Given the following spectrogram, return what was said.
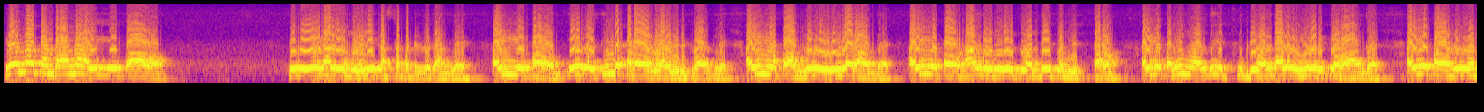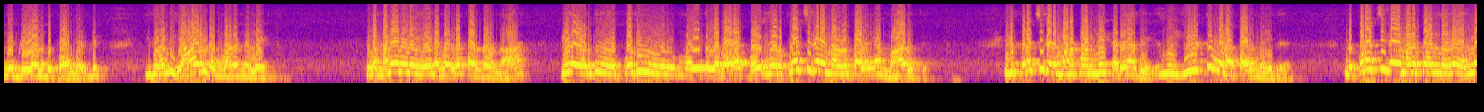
இவன் என்ன பண்றான்னா ஐயோ பாவம். இவங்க இவ்வளவு நாள் இவங்க வெளியே கஷ்டப்பட்டு இருக்காங்களே. ஐயோ பாவம். இவர்கள் தீண்டப்படாதவர்களாக இருக்கிறார்களே. ஐயோ பாவம். நீங்கள் உள்ள வாங்க. ஐயோ பாவம். நாங்கள் உங்களுக்கு வந்து கொஞ்சம் தரோம். ஐயோ பா நீங்க வந்து இப்படி வந்தாலும் இது வரைக்கும் வாங்க. ஐயோ பாவம். நீங்க வந்து இப்படி வந்து போங்க. இப்படி இது வந்து யாரோட மனநிலை? இந்த மனநிலையை நம்ம என்ன பண்றோம்னா இதை வந்து பொது மையத்துல வரப்போ இது ஒரு புரட்சிகர மனப்பான்மையா மாறுது. இது புரட்சிகர மனப்பான்மை கிடையாது. இது இருட்டு மனப்பான்மை இது. இந்த புரட்சிகர மனப்பான்மைனா என்ன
